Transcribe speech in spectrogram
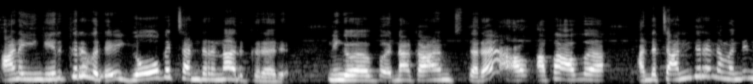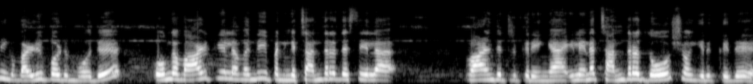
ஆனா இங்க இருக்கிறவர் யோக சந்திரனா இருக்கிறாரு. நீங்க நான் காமிச்சு தரேன். அப்ப அவ அந்த சந்திரனை வந்து நீங்க வழிபடும் போது உங்க வாழ்க்கையில வந்து இப்ப நீங்க சந்திர திசையில வாழ்ந்துட்டு இருக்கிறீங்க இல்லைன்னா சந்திர தோஷம் இருக்குது.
